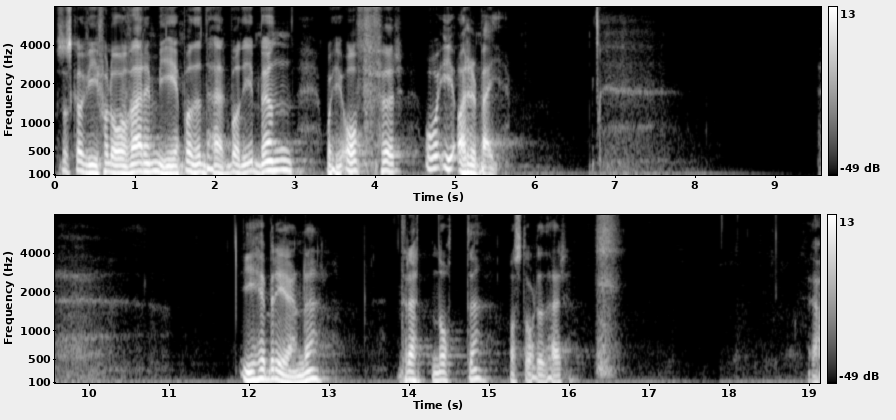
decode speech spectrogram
Så skal vi få lov å være med på det der, både i bønn og i offer og i arbeid. I Hebreerne 13,8, hva står det der? Ja.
